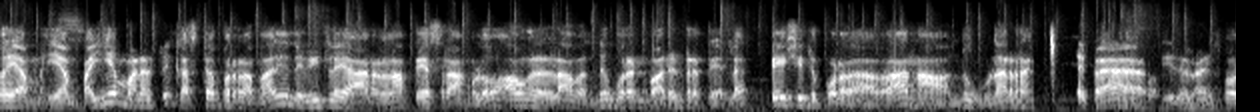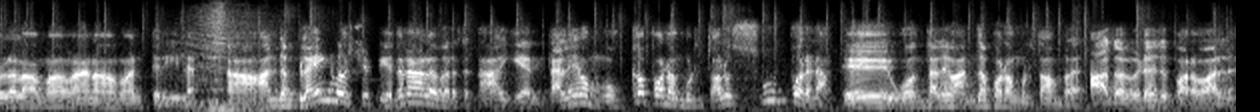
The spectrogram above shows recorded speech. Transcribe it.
ஸோ என் பையன் மனசு கஷ்டப்படுற மாதிரி இந்த வீட்டுல யாரெல்லாம் பேசுறாங்களோ அவங்களெல்லாம் வந்து முரண்பாடுன்ற பேர்ல பேசிட்டு போனதாக நான் வந்து உணர்றேன். இப்ப இதெல்லாம் சொல்லலாமா வேணாமான்னு தெரியல. ஆஹ் அந்த பிளைண்ட் வர்ஷிப் எதனால வருதுன்னா என் தலைவன் மொக்க படம் கொடுத்தாலும் சூப்பர்டா. ஏ உன் தலைவன் அந்த படம் கொடுத்தான் பார். அதை விட இது பரவாயில்ல.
